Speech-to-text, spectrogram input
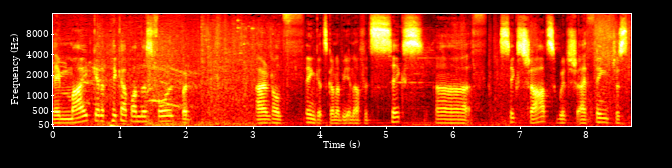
they might get a pickup on this fort, but I don't think it's gonna be enough. It's six, uh, six shots, which I think just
